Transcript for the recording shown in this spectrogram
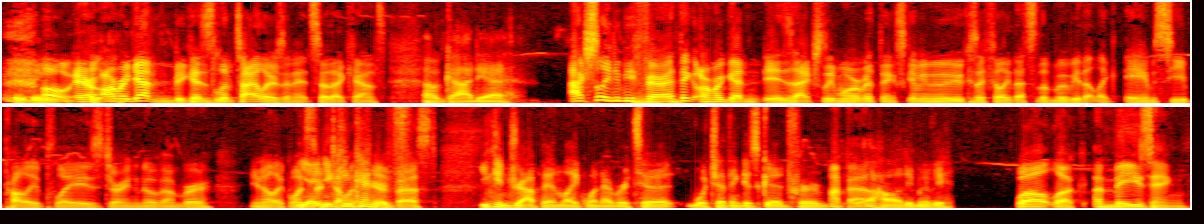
They- they- Oh, they- Armageddon because Liv Tyler's in it, so that counts. oh God, yeah. Actually, to be fair, I think Armageddon is actually more of a Thanksgiving movie because I feel like that's the movie that like AMC probably plays during November. You know, like once Yeah, they're you done can with kind Fear of- Fest. You can drop in like whenever to it, which I think is good for a holiday movie. Well, look, amazing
